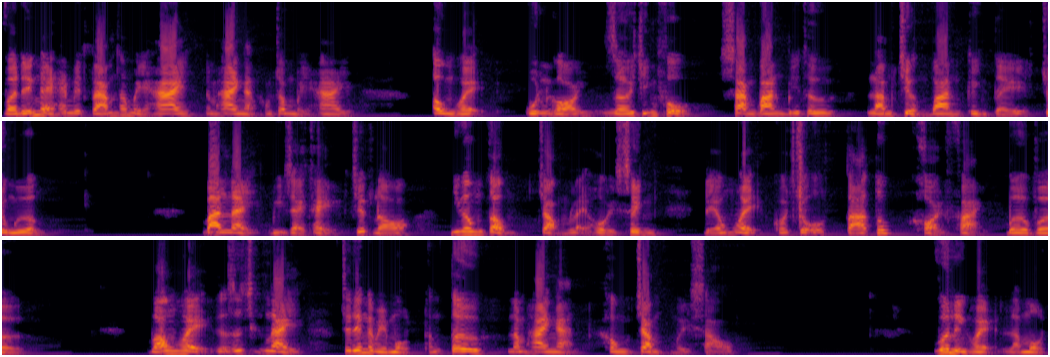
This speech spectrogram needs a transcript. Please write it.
Và đến ngày 28 tháng 12 năm 2012, ông Huệ cuốn gói rời chính phủ sang ban bí thư làm trưởng ban kinh tế trung ương. Ban này bị giải thể trước đó nhưng ông Tổng Trọng lại hồi sinh để ông Huệ có chỗ tá túc khỏi phải bơ vơ. Và ông Huệ đã giữ chức này cho đến ngày 11 tháng 4 năm 2016. Vương Đình Huệ là một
